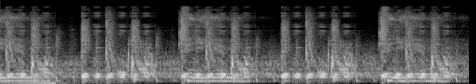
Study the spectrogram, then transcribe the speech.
Can you hear me? Can you hear me? Can you hear me?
